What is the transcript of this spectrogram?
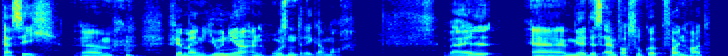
dass ich ähm, für meinen Junior einen Hosenträger mache, weil äh, mir das einfach so gut gefallen hat.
